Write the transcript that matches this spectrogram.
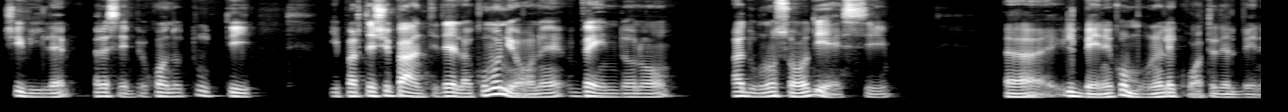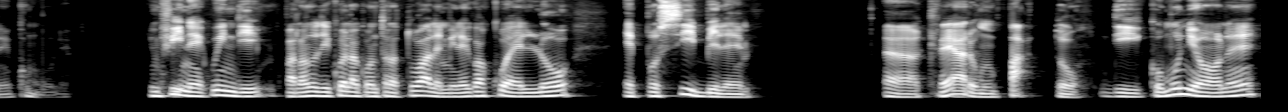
civile, per esempio quando tutti i partecipanti della comunione vendono ad uno solo di essi eh, il bene comune, le quote del bene comune. Infine, quindi, parlando di quella contrattuale, mi leggo a quello, è possibile eh, creare un patto di comunione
